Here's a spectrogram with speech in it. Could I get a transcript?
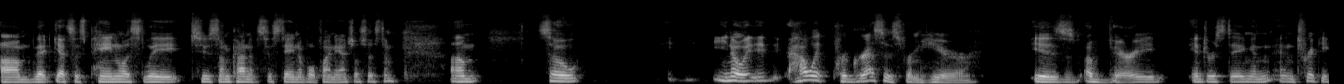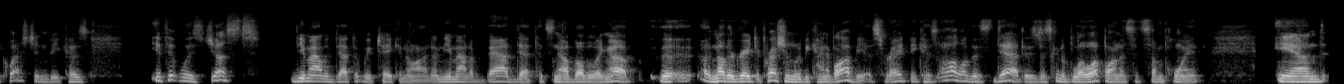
um, that gets us painlessly to some kind of sustainable financial system. Um, so, you know, it, how it progresses from here is a very interesting and, and tricky question because if it was just the amount of debt that we've taken on and the amount of bad debt that's now bubbling up, the, another Great Depression would be kind of obvious, right? Because all of this debt is just going to blow up on us at some point. And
